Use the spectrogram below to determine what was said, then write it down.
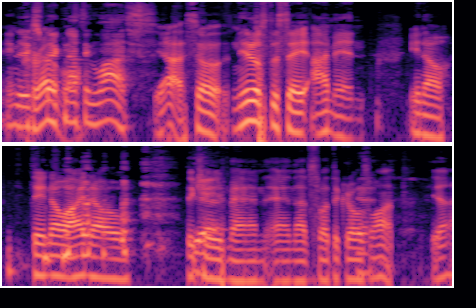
They Incredible. expect nothing less. Yeah. So needless to say, I'm in. You know, they know I know the Yeah. caveman, and that's what the girls Yeah. want. Yeah.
